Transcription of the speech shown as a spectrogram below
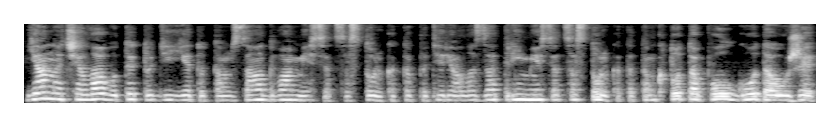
я начала вот эту диету там за два месяца столько-то потеряла, за три месяца столько-то, там кто-то полгода уже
